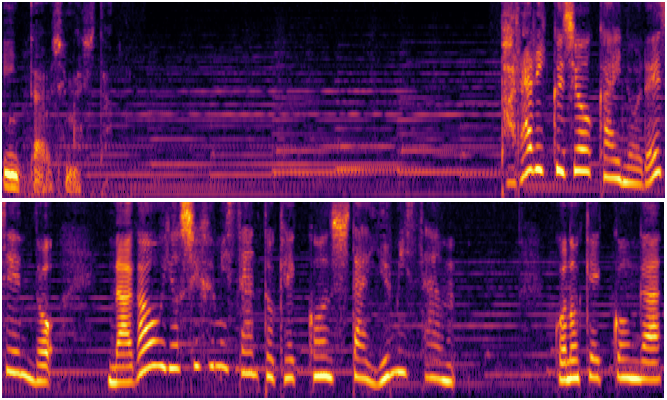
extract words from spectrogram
引退をしました。パラ陸上界のレジェンド長尾義文さんと結婚した由美さん。この結婚が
